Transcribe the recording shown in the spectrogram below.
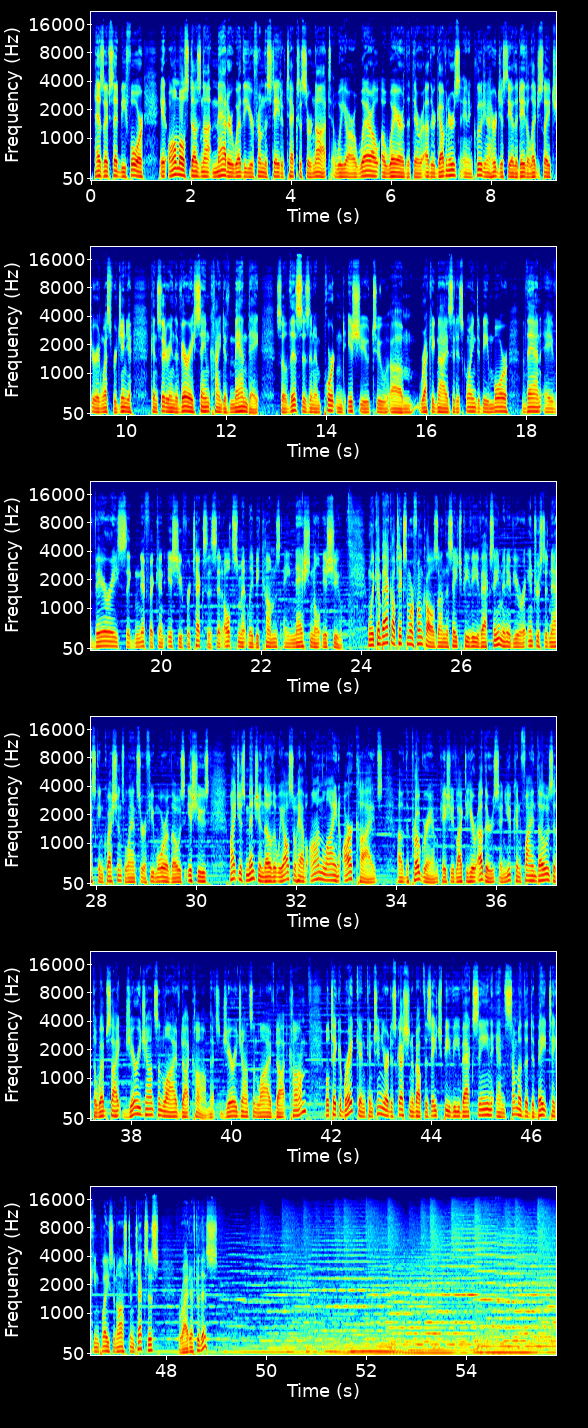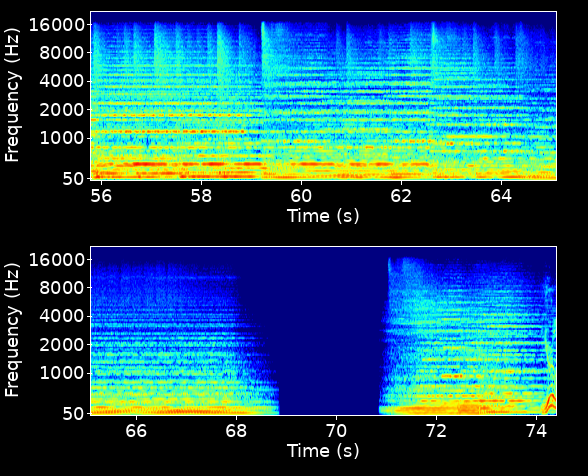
As I've said before, it almost does not matter whether you're from the state of Texas or not. We are well aware that there are other governors, and including, I heard just the other day, the legislature in West Virginia considering the very same kind of mandate. So, this is an important issue to um, recognize that it's going to be more than a very significant issue for Texas. It ultimately becomes a national issue. When we come back, I'll take some more phone calls on this HPV vaccine. Many of you are interested in asking questions. We'll answer a few more of those issues. Might just mention, though, that we also have online archives of the program in case you'd like to hear others, and you can find those at the website jerryjohnsonlive.com. That's jerryjohnsonlive.com. We'll take a break and continue our discussion about this HPV vaccine and some of the debate taking place in Austin, Texas, right after this.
